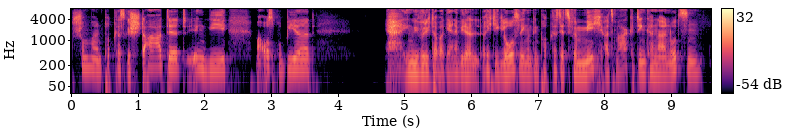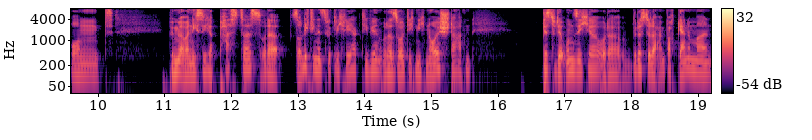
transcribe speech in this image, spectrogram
schon mal einen Podcast gestartet, irgendwie mal ausprobiert, ja, irgendwie würde ich da aber gerne wieder richtig loslegen und den Podcast jetzt für mich als Marketingkanal nutzen und bin mir aber nicht sicher, passt das oder soll ich den jetzt wirklich reaktivieren oder sollte ich nicht neu starten? Bist du dir unsicher oder würdest du da einfach gerne mal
